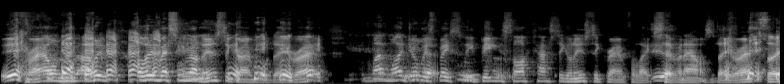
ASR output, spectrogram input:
Yeah. Right. I I, want, I to be messing around on Instagram all day, right? My, my job yeah. is basically being sarcastic on Instagram for like yeah. seven hours a day, right? So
